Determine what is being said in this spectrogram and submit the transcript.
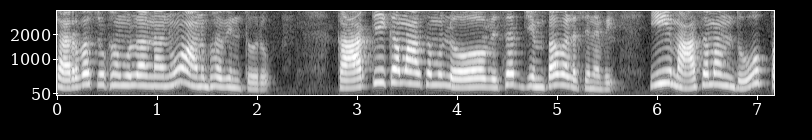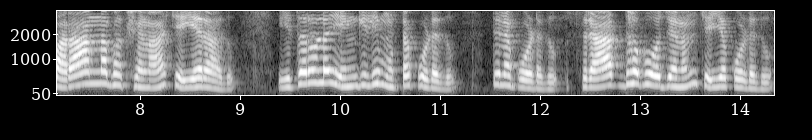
సర్వసుఖములనను అనుభవింతురు. కార్తీక మాసములో విసర్జింపవలసినవి. ఈ మాసమందు పరాన్న భక్షణ చెయ్యరాదు. ఇతరుల ఎంగిలి ముట్టకూడదు తినకూడదు శ్రాద్ధ భోజనం చెయ్యకూడదు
